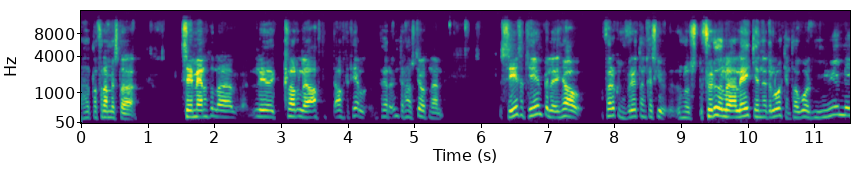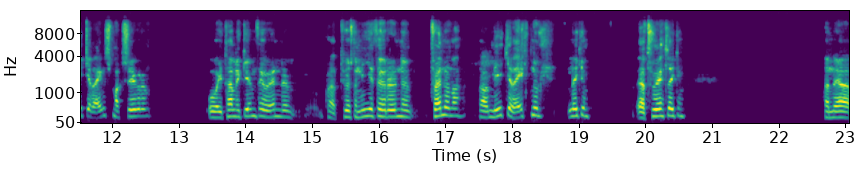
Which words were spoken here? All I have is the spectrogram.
hérna framist að sem er náttúrulega liðið klárlega átti til þegar undir hans stjórn en síðasta tíumbilið hjá Ferguson fyrir utan kannski fyrðulega leiki henni til lókinn, þá voru mjög mikið að einsmaksigurum og ég tala ekki um þegar unnum, hvað, 2009 þegar unnum tvennuna það var mikið að 1-0 leikjum eða 2-1 leikjum. Þannig að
